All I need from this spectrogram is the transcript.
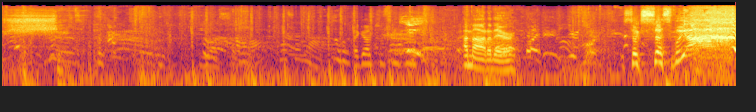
Shit. I got you. I'm out of there. Successfully. Ah!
